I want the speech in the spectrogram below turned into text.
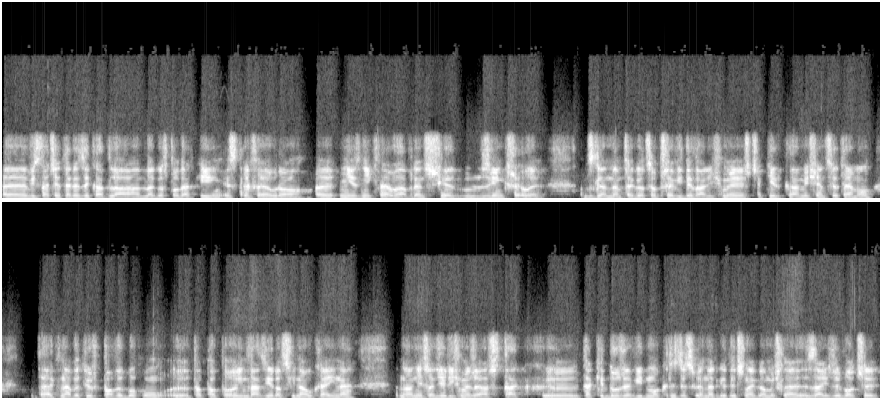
W istocie te ryzyka dla, dla gospodarki strefy euro nie zniknęły, a wręcz się zwiększyły względem tego, co przewidywaliśmy jeszcze kilka miesięcy temu. Tak, nawet już po wybuchu, po, po, po inwazji inwazji Rosji na Ukrainę, no nie sądziliśmy, że aż tak, y, takie duże widmo kryzysu energetycznego, myślę, zajrzy w oczy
